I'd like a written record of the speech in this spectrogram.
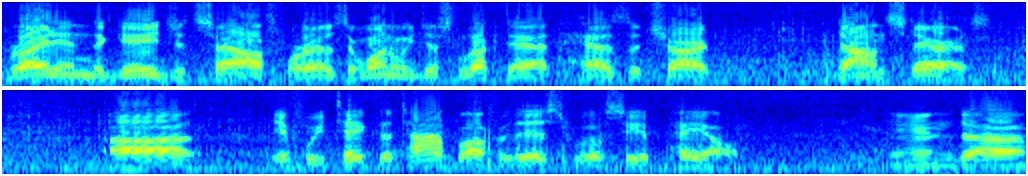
right in the gauge itself, whereas the one we just looked at has the chart downstairs. Uh, if we take the top off of this, we'll see a pail, and uh,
